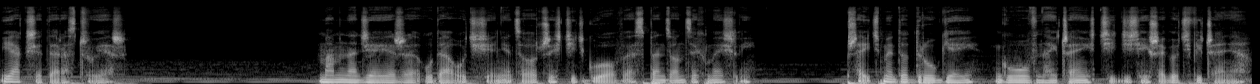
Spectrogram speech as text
Jak się teraz czujesz? Mam nadzieję, że udało Ci się nieco oczyścić głowę z pędzących myśli. Przejdźmy do drugiej, głównej części dzisiejszego ćwiczenia.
